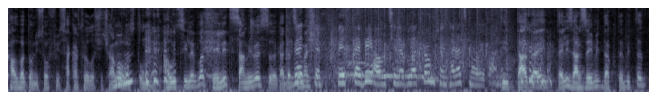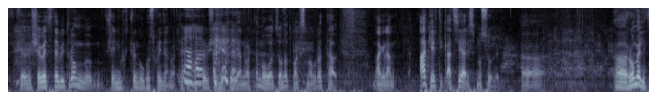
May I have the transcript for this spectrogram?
ქალბატონი სოფი საქართველოსში ჩამოვა სტუნდად, აუცილებლად გელით სამივეს გადაცემაში ვეცდები აუცილებლად რომ შენთანაც მოვიყვანო. და აი თელი ზარზეიმით დაგვხდებით და შევეცდებით რომ შენი ჩვენ გოგოს ხრიდან ვართ, ეხლა შენი ხრიდან ვართ და მოვაწონოთ მაქსიმალურად თავი. მაგრამ აქ ერთი კაცი არის მოსული. რომელიც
